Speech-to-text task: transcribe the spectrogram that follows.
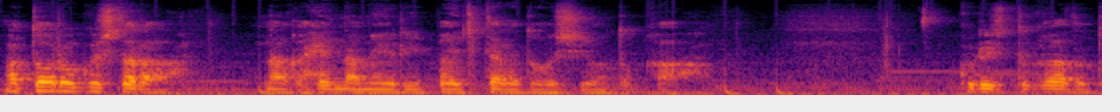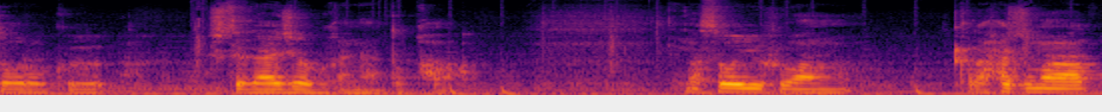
まあ、登録したらなんか変なメールいっぱい来たらどうしようとかクレジットカード登録して大丈夫かなとかまあ、そういう不安から始ま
